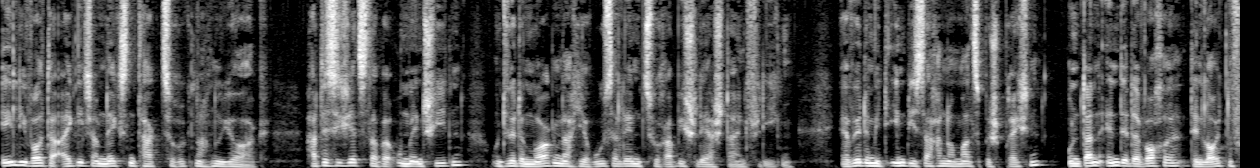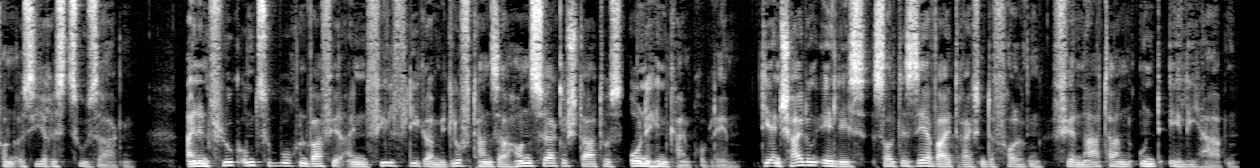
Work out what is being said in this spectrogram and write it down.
Eli wollte eigentlich am nächsten Tag zurück nach New York, hatte sich jetzt aber umentschieden und würde morgen nach Jerusalem zu Rabbi Schleerstein fliegen. Er würde mit ihm die Sache nochmals besprechen und dann Ende der Woche den Leuten von Osiris zusagen. Einen Flug umzubuchen war für einen Vielflieger mit Lufthansa Horn Circle Status ohnehin kein Problem. Die Entscheidung Elis sollte sehr weitreichende Folgen für Nathan und Eli haben.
